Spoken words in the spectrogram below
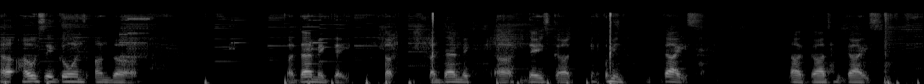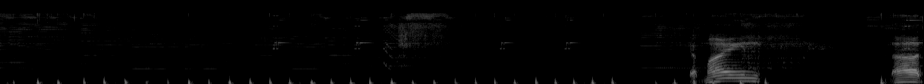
Uh, how, how's it going on the pandemic day? Uh, pandemic uh, days, God. I mean, guys. Not God, guys. Yeah, mine. That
